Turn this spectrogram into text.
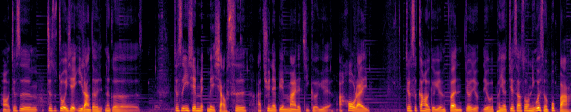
好就是就是做一些伊朗的那个就是一些美美小吃啊，去那边卖了几个月啊，后来就是刚好一个缘分，就有有个朋友介绍说，你为什么不把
